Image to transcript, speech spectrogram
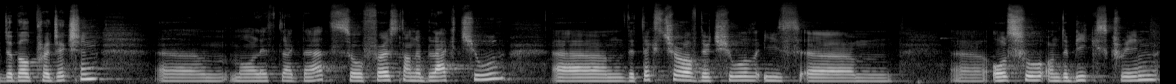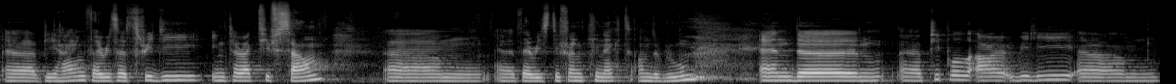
double projection, um, more or less like that. So first on a black tulle, um, the texture of the tulle is um, uh, also on the big screen uh, behind. There is a 3D interactive sound. Um, uh, there is different Kinect on the room. And um, uh, people are really um,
